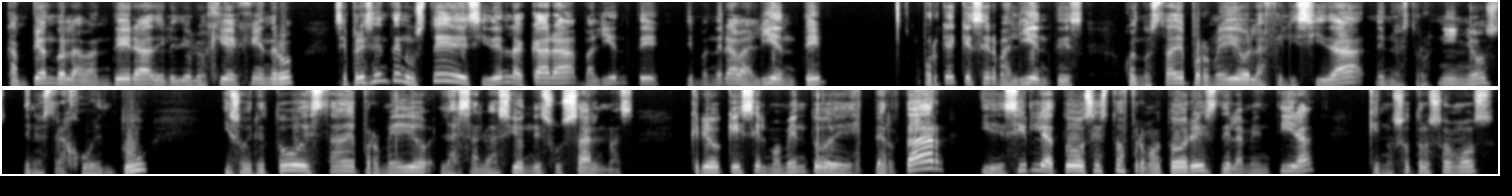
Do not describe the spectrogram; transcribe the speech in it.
campeando la bandera de la ideología de género, se presenten ustedes y den la cara valiente, de manera valiente, porque hay que ser valientes cuando está de por medio la felicidad de nuestros niños, de nuestra juventud y sobre todo está de por medio la salvación de sus almas. Creo que es el momento de despertar y decirle a todos estos promotores de la mentira que nosotros somos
